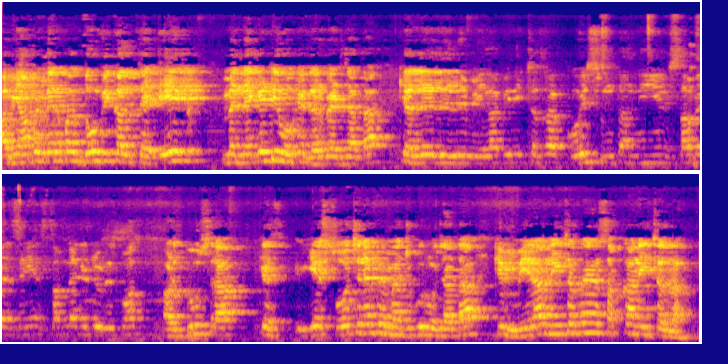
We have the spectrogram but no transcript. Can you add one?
अब यहाँ पे मेरे पास दो विकल्प थे। एक, मैं नेगेटिव होके घर बैठ जाता, कि ले ले ले मेला भी नहीं चल रहा, कोई सुनता नहीं है, सब ऐसे ही है, सब नेगेटिव रिस्पॉन्स और दूसरा, कि ये सोचने पे मजबूर हो जाता, कि मेरा नहीं चल रहा है सबका नहीं चल रहा।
